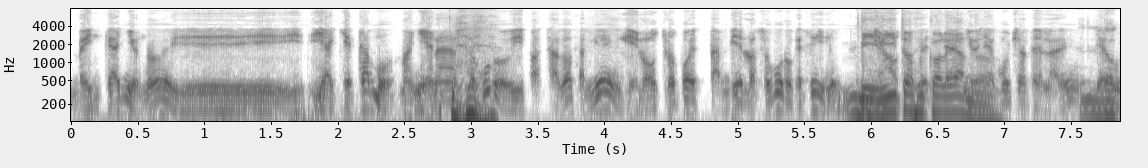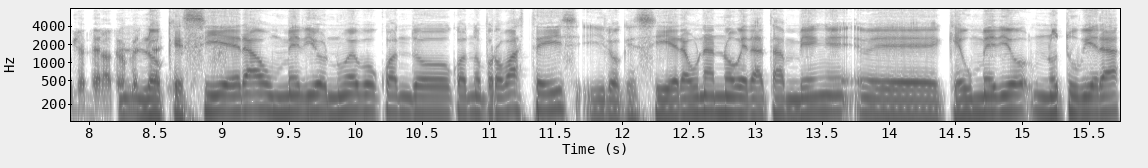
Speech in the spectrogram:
20 años, ¿no? Y, y aquí estamos, mañana seguro, y pasado también, y el otro pues también lo aseguro que sí, ¿no? Vivitos y otros 20 coleando. años, ya mucha tela, ¿eh? Ya Lo, mucha tela, otros 20 lo. Que sí era un medio nuevo cuando, cuando probasteis y lo que sí era una novedad también eh, eh, que un medio no tuviera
